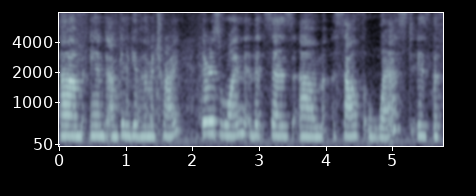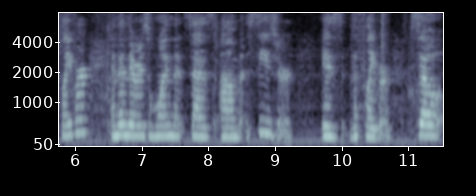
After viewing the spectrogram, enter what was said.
um, and I'm going to give them a try. There is one that says um, Southwest is the flavor, and then there is one that says um, Caesar is the flavor. So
